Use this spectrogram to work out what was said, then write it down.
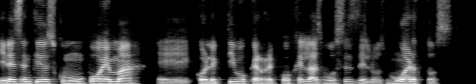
y en ese sentido es como un poema eh, colectivo que recoge las voces de los muertos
